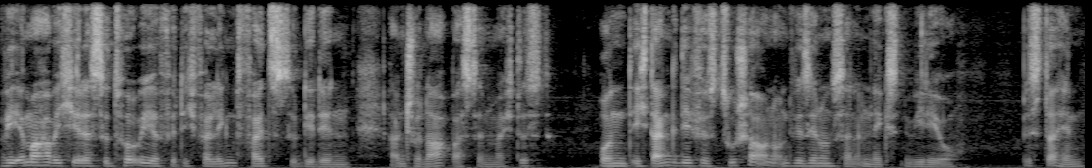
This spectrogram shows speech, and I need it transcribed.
Wie immer habe ich hier das Tutorial für dich verlinkt, falls du dir den Handschuh nachbasteln möchtest. Und ich danke dir fürs Zuschauen und wir sehen uns dann im nächsten Video. Bis dahin.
